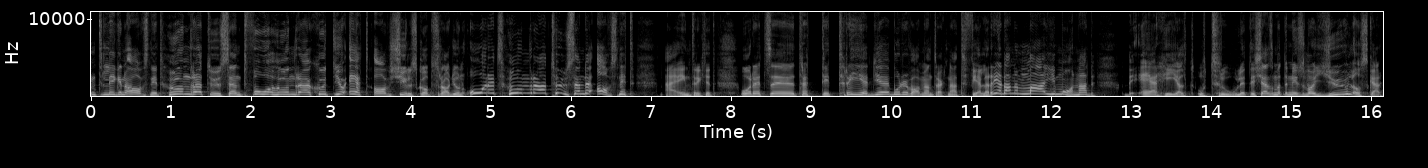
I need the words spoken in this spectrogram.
Äntligen avsnitt 100 271 av Kylskåpsradion. Årets 100 000 avsnitt! Nej, inte riktigt. Årets eh, 33 borde det vara om jag inte räknat fel. Redan maj månad! Det är helt otroligt. Det känns som att det nyss var jul, Oskar.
